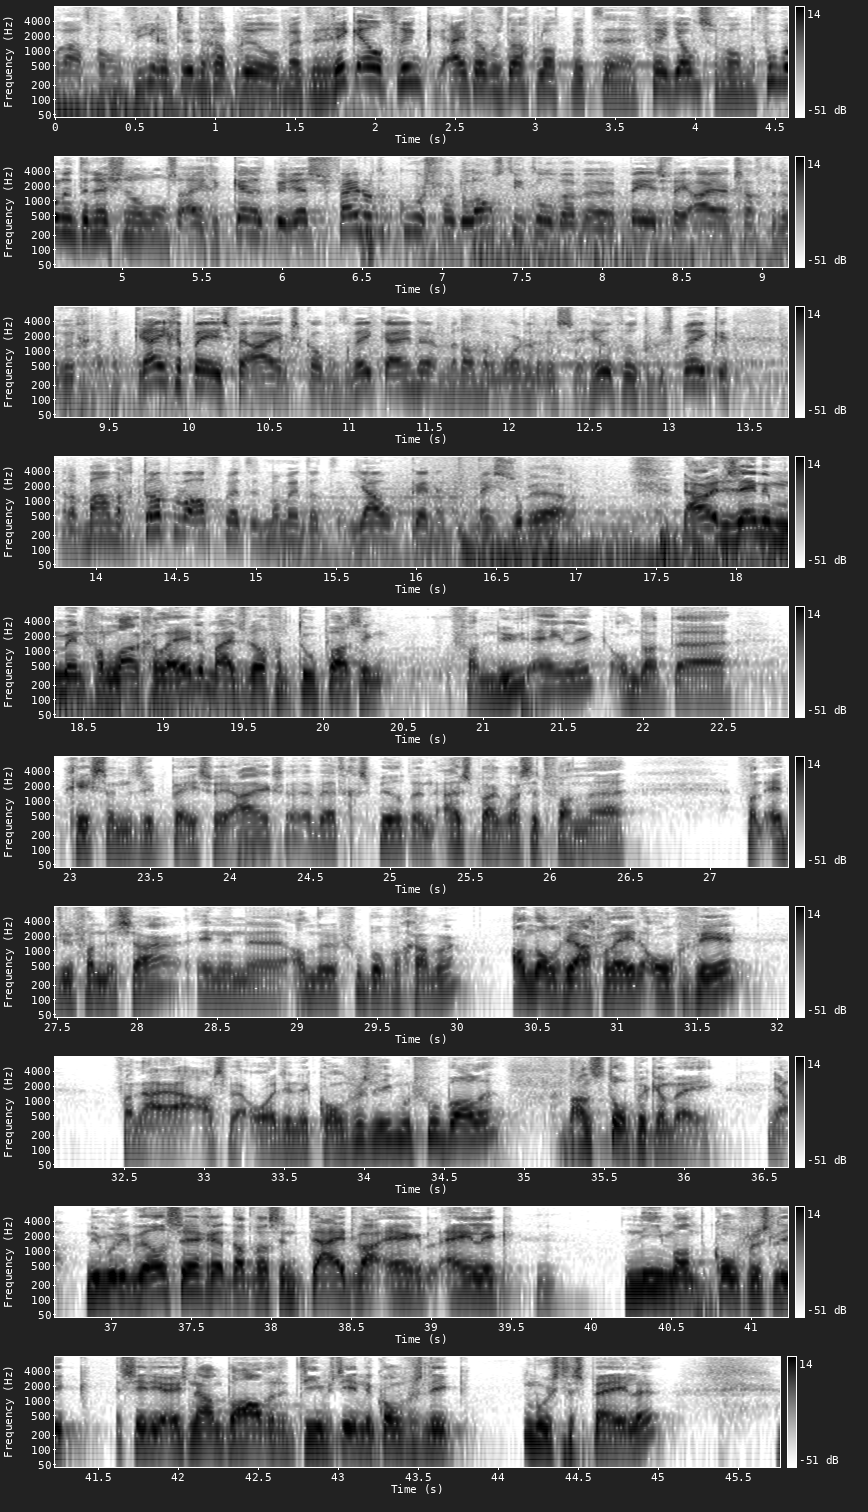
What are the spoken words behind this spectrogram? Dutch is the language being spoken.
Voetbalpraat van 24 april met Rick Elfrink, Eindhovens Dagblad, met uh, Fred Jansen van Voetbal International, onze eigen Kenneth Perez. Feyenoord de koers voor de landstitel. We hebben PSV Ajax achter de rug en we krijgen PSV Ajax komend weekende. Met andere woorden, er is heel veel te bespreken. En op maandag trappen we af met het moment dat jouw Kenneth het meest is. Nou, het is één moment van lang geleden, maar het is wel van toepassing van nu eigenlijk. Omdat uh, gisteren natuurlijk PSV Ajax werd gespeeld en de uitspraak was het van... Van Edwin van der Sar in een uh, ander voetbalprogramma. Anderhalf jaar geleden ongeveer. Van nou ja, als wij ooit in de Conference League moeten voetballen, dan stop ik ermee. Ja. Nu moet ik wel zeggen, dat was een tijd waar eigenlijk hm. niemand Conference League serieus nam. Behalve de teams die in de Conference League moesten spelen.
